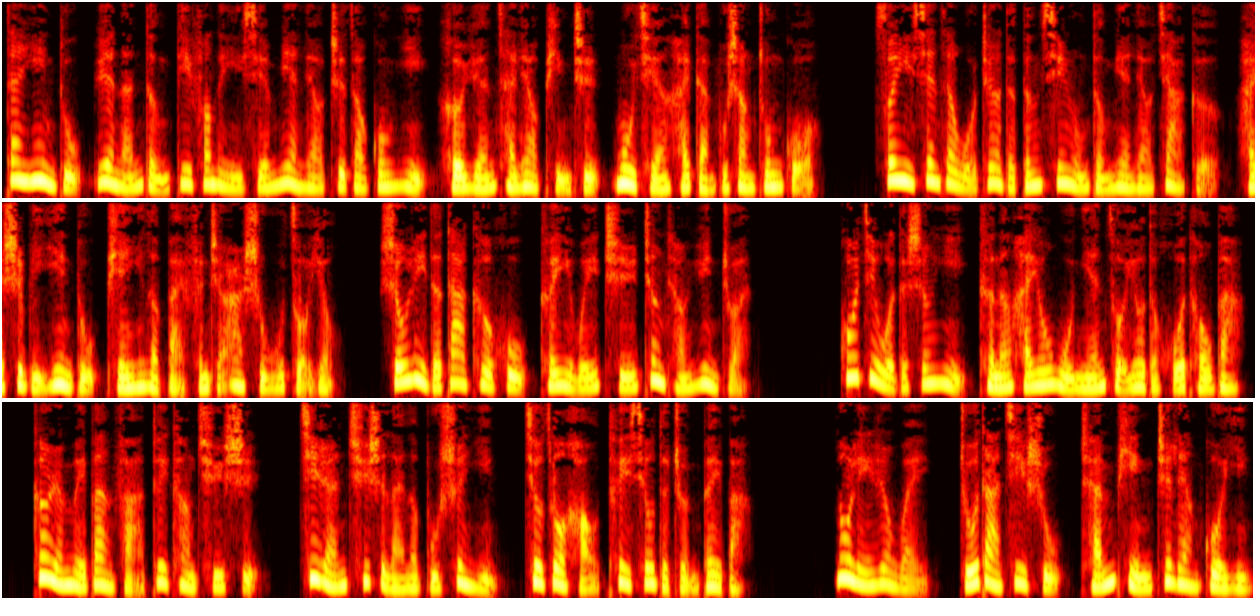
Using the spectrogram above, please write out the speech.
但印度、越南等地方的一些面料制造工艺和原材料品质目前还赶不上中国。所以现在我这的灯芯绒等面料价格还是比印度便宜了百分之二十五左右，手里的大客户可以维持正常运转。估计我的生意可能还有五年左右的活头吧。个人没办法对抗趋势，既然趋势来了不顺应，就做好退休的准备吧。陆林认为，主打技术产品质量过硬，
